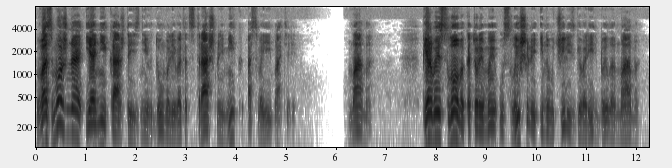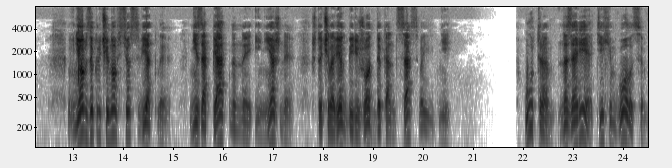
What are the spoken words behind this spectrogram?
Возможно, и они, каждый из них, думали в этот страшный миг о своей матери. «Мама!» Первое слово, которое мы услышали и научились говорить, было «мама». В нем заключено все светлое, незапятнанное и нежное, что человек бережет до конца своих дней. Утром, на заре, тихим голосом,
